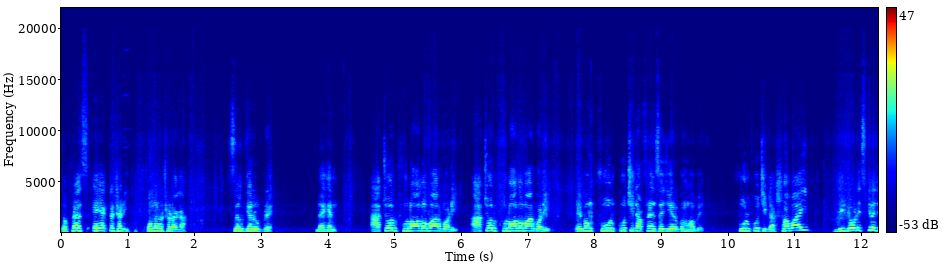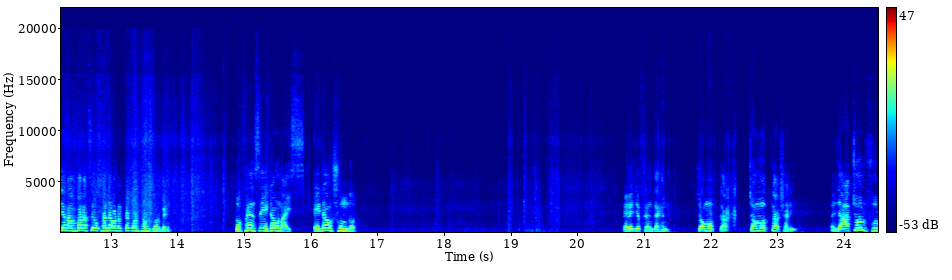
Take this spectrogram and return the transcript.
তো ফ্রেন্ডস এই একটা শাড়ি, পনেরোশো টাকা সিল্কের উপরে। দেখেন, আঁচল ফুল অল ওভার বডি আঁচল ফুল অল ওভার বডি এবং ফুল কুচিটা ফ্রেন্ডস এই যে এরকম হবে। ফুল কুচিটা। সবাই ভিডিওর স্ক্রিনে যে নাম্বার আছে, ওখানে অর্ডারটা কনফার্ম করবেন। তো ফ্রেন্ডস এটাও নাইস এটাও সুন্দর। এই যে ফ্রেন্ড দেখেন, চমৎকার চমৎকার শাড়ি। এই যে আঁচল ফুল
